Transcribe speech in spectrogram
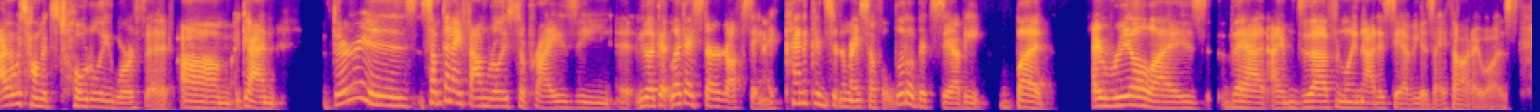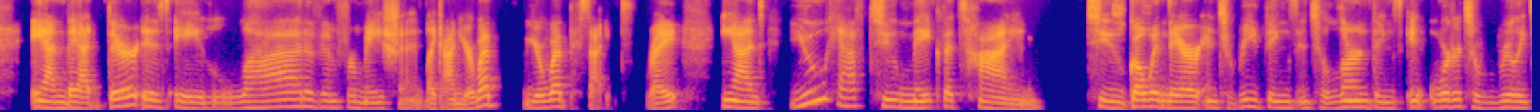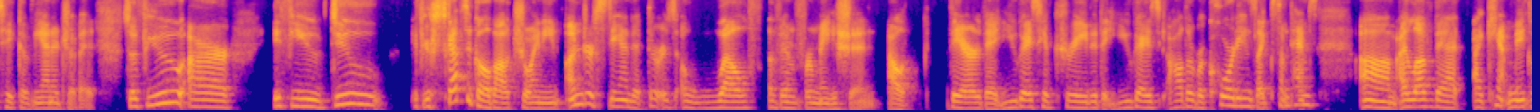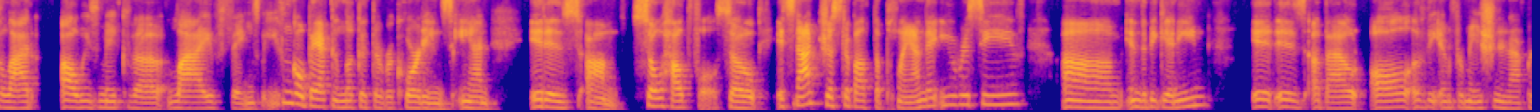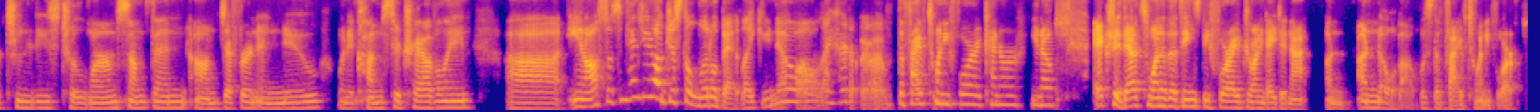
i would tell them it's totally worth it. Um again there is something I found really surprising. Like like I started off saying, I kind of consider myself a little bit savvy, but I realize that I'm definitely not as savvy as I thought I was. And that there is a lot of information like on your web your website, right? And you have to make the time to go in there and to read things and to learn things in order to really take advantage of it. So if you are if you do if you're skeptical about joining, understand that there is a wealth of information out there that you guys have created that you guys all the recordings like sometimes um, i love that i can't make a lot always make the live things but you can go back and look at the recordings and it is um, so helpful. So it's not just about the plan that you receive um, in the beginning it is about all of the information and opportunities to learn something um, different and new when it comes to traveling. Uh, and also sometimes, you know, just a little bit like, you know, oh, I heard uh, the 524. I kind of, you know, actually, that's one of the things before I joined, I did not un- unknow about was the 524.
